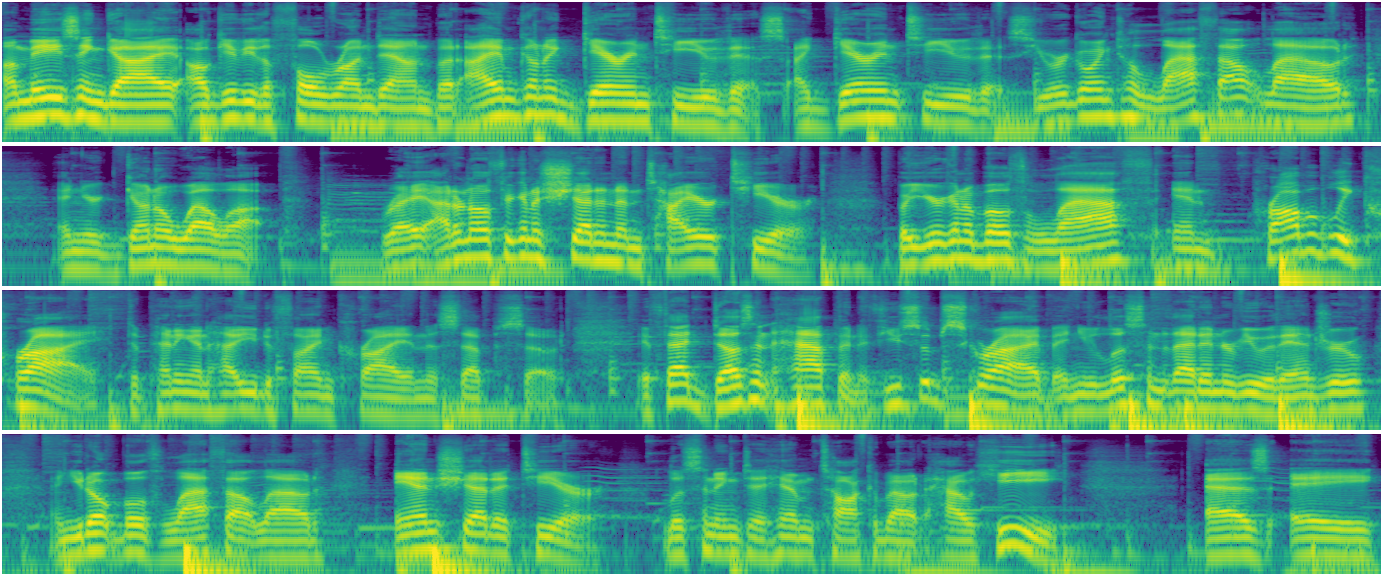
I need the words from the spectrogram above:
amazing guy. I'll give you the full rundown, but I am going to guarantee you this. I guarantee you this. You are going to laugh out loud and you're going to well up, right? I don't know if you're going to shed an entire tear, but you're going to both laugh and probably cry, depending on how you define cry in this episode. If that doesn't happen, if you subscribe and you listen to that interview with Andrew and you don't both laugh out loud and shed a tear, listening to him talk about how he, as a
